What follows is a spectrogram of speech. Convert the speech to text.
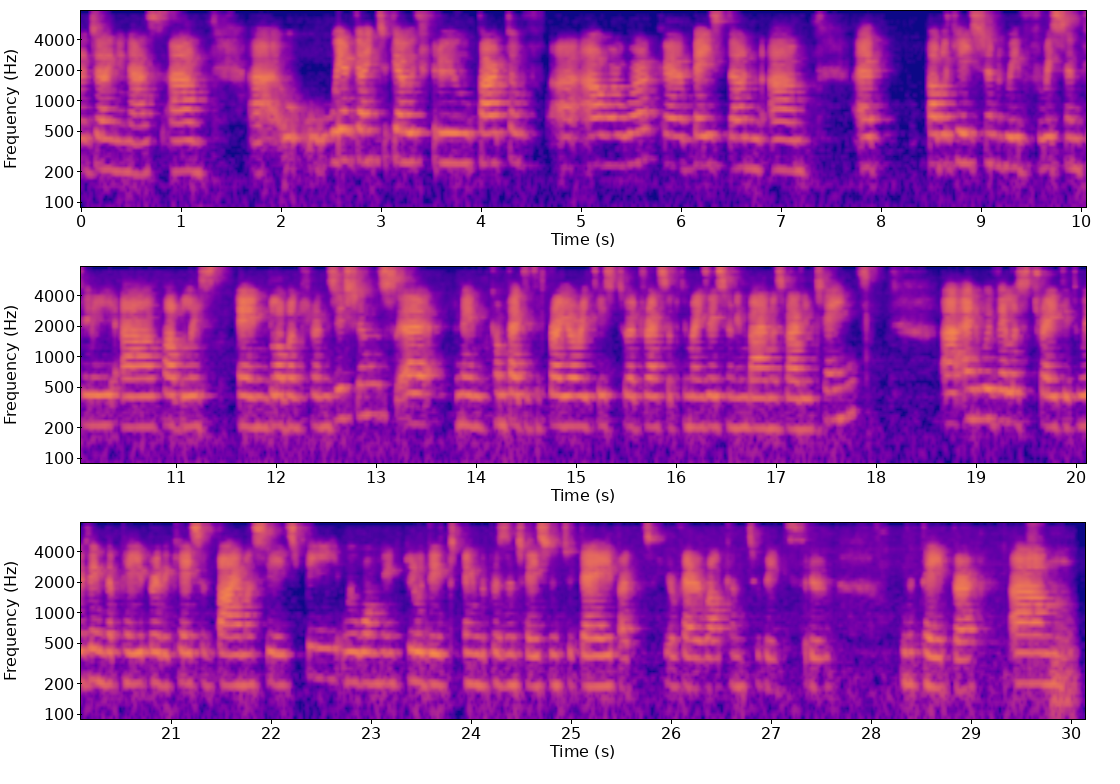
for joining us. Um, uh, we're going to go through part of uh, our work uh, based on um, a publication we've recently uh, published in Global Transitions uh, named Competitive Priorities to Address Optimization in Biomass Value Chains. Uh, and we've illustrated within the paper the case of biomass CHP. We won't include it in the presentation today, but you're very welcome to read through the paper. Um,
